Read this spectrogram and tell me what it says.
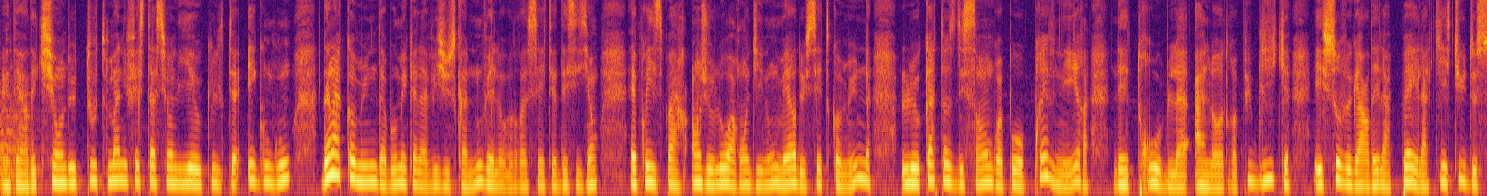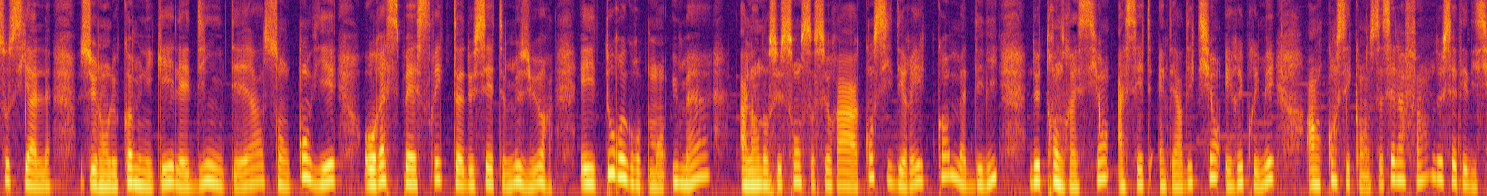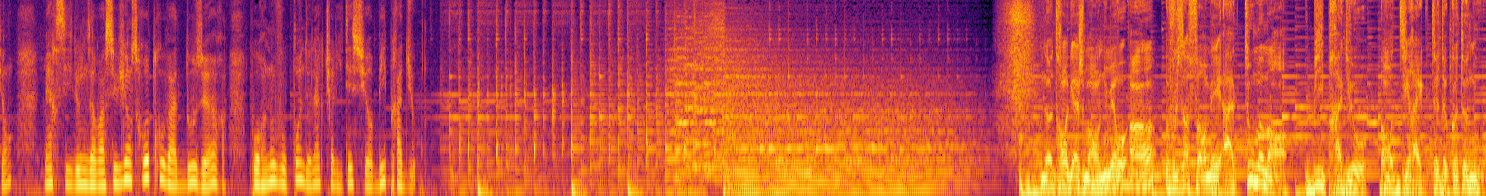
Interdiction de toute manifestation liée au culte Egungun dans la commune d'Abomey-Calavi jusqu'à nouvel ordre. Cette décision est prise par Angelo Arondino, maire de cette commune, le 14 décembre pour prévenir des troubles à l'ordre public et sauvegarder la paix et la quiétude sociale. Selon le communiqué, les dignitaires sont conviés au respect strict de cette mesure et tout regroupement humain allant dans ce sens sera considéré comme délit de transgression à cette interdiction et réprimé en conséquence. C'est la fin de cette édition. Merci de nous avoir suivis. On se retrouve à 12h pour un nouveau point de l'actualité sur BIP Radio. Notre engagement numéro 1, vous informer à tout moment. BIP Radio, en direct de Cotonou.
